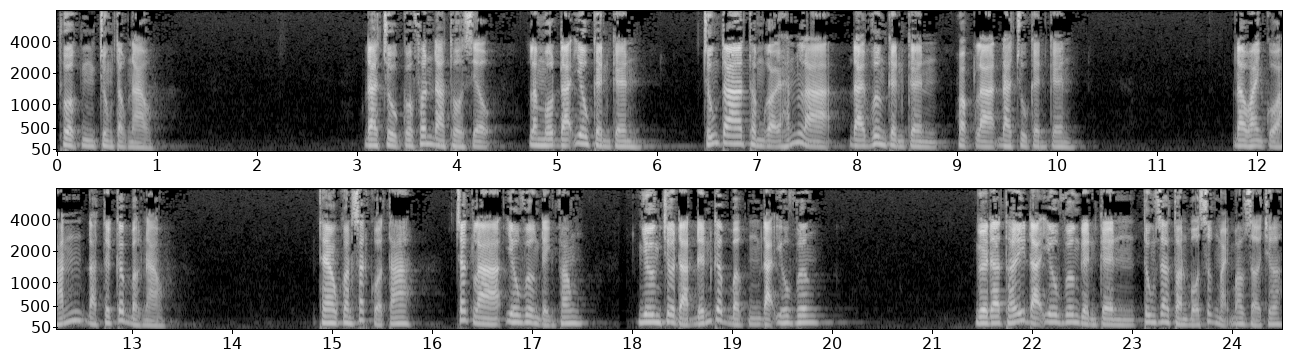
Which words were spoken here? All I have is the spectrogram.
Thuộc chủng tộc nào? Đa chủ của phân đà thổ diệu là một đại yêu kền kền. Chúng ta thầm gọi hắn là đại vương kền kền hoặc là đa chủ kền kền. Đạo hạnh của hắn đạt tới cấp bậc nào? Theo quan sát của ta, chắc là yêu vương đỉnh phong, nhưng chưa đạt đến cấp bậc đại yêu vương. Người đã thấy đại yêu vương đền kền tung ra toàn bộ sức mạnh bao giờ chưa?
